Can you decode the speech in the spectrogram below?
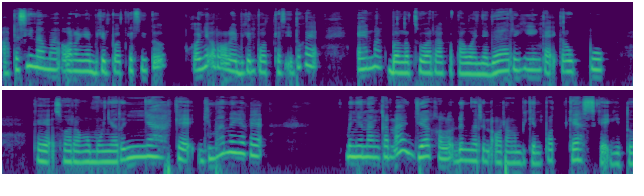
apa sih nama orang yang bikin podcast itu? Pokoknya orang-orang yang bikin podcast itu kayak enak banget suara ketawanya garing kayak kerupuk kayak suara ngomongnya renyah kayak gimana ya kayak menyenangkan aja kalau dengerin orang bikin podcast kayak gitu.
